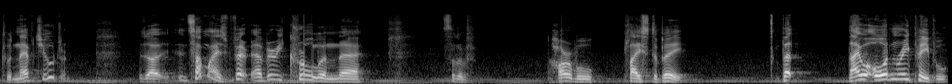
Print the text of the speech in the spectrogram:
couldn't have children. So in some ways, a very cruel and uh, sort of horrible place to be. But they were ordinary people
